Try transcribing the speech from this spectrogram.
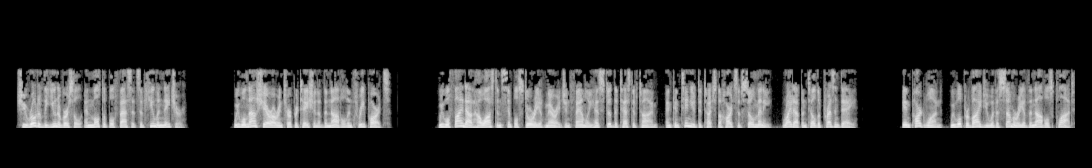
She wrote of the universal and multiple facets of human nature. We will now share our interpretation of the novel in three parts. We will find out how Austen's simple story of marriage and family has stood the test of time and continued to touch the hearts of so many, right up until the present day. In part 1, we will provide you with a summary of the novel's plot.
